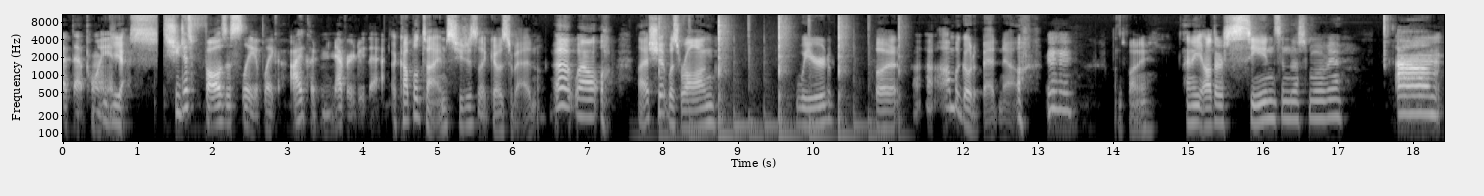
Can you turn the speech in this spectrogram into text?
at that point. Yes. She just falls asleep. Like I could never do that. A couple times she just like goes to bed. Oh well, that shit was wrong. Weird, but I- am gonna go to bed now. Mm-hmm. That's funny. Any other scenes in this movie? Um,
